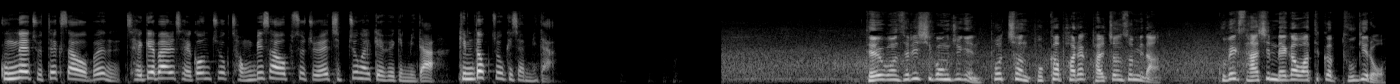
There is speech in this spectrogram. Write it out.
국내 주택 사업은 재개발, 재건축, 정비 사업 수주에 집중할 계획입니다. 김덕조 기자입니다. 대우건설이 시공 중인 포천 복합화력 발전소입니다. 940메가와트급 두 기로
